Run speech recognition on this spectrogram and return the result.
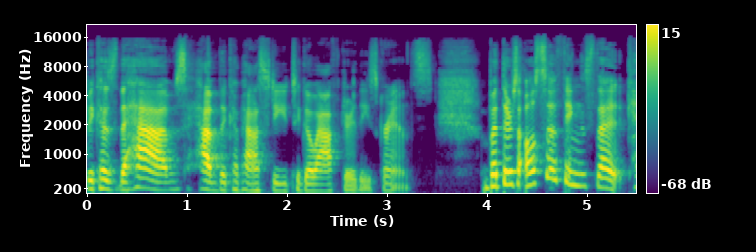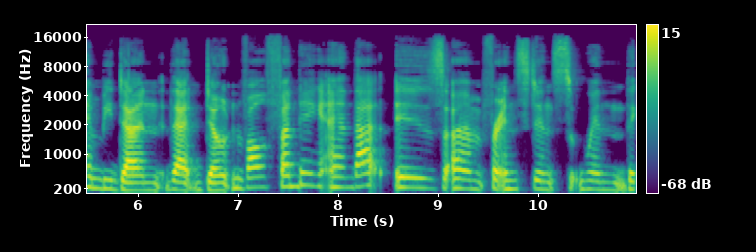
because the haves have the capacity to go after these grants. But there's also things that can be done that don't involve funding, and that is, um, for instance, when the,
